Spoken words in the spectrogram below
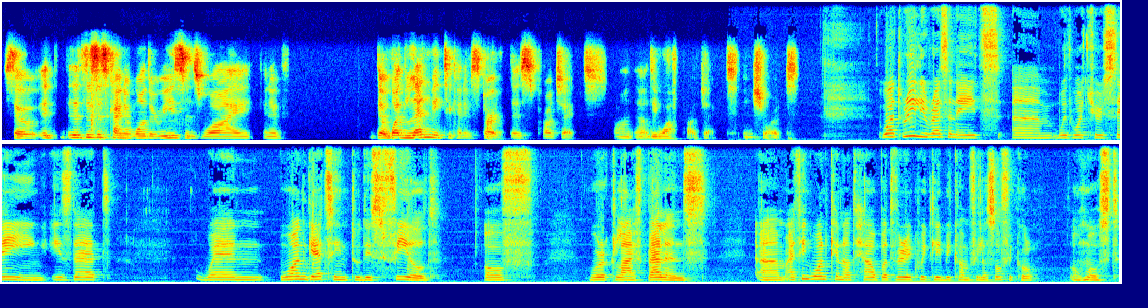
So it this is kind of one of the reasons why kind of the, what led me to kind of start this project on uh, the WAF project in short. What really resonates um, with what you're saying is that when one gets into this field of work life balance, um, I think one cannot help but very quickly become philosophical almost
